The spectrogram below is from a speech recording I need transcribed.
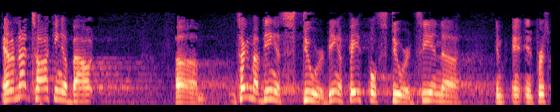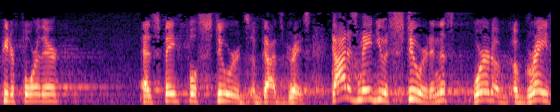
And I'm not talking about. Um, I'm talking about being a steward, being a faithful steward. See in, uh, in, in 1 Peter 4 there? As faithful stewards of God's grace. God has made you a steward, and this word of, of grace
